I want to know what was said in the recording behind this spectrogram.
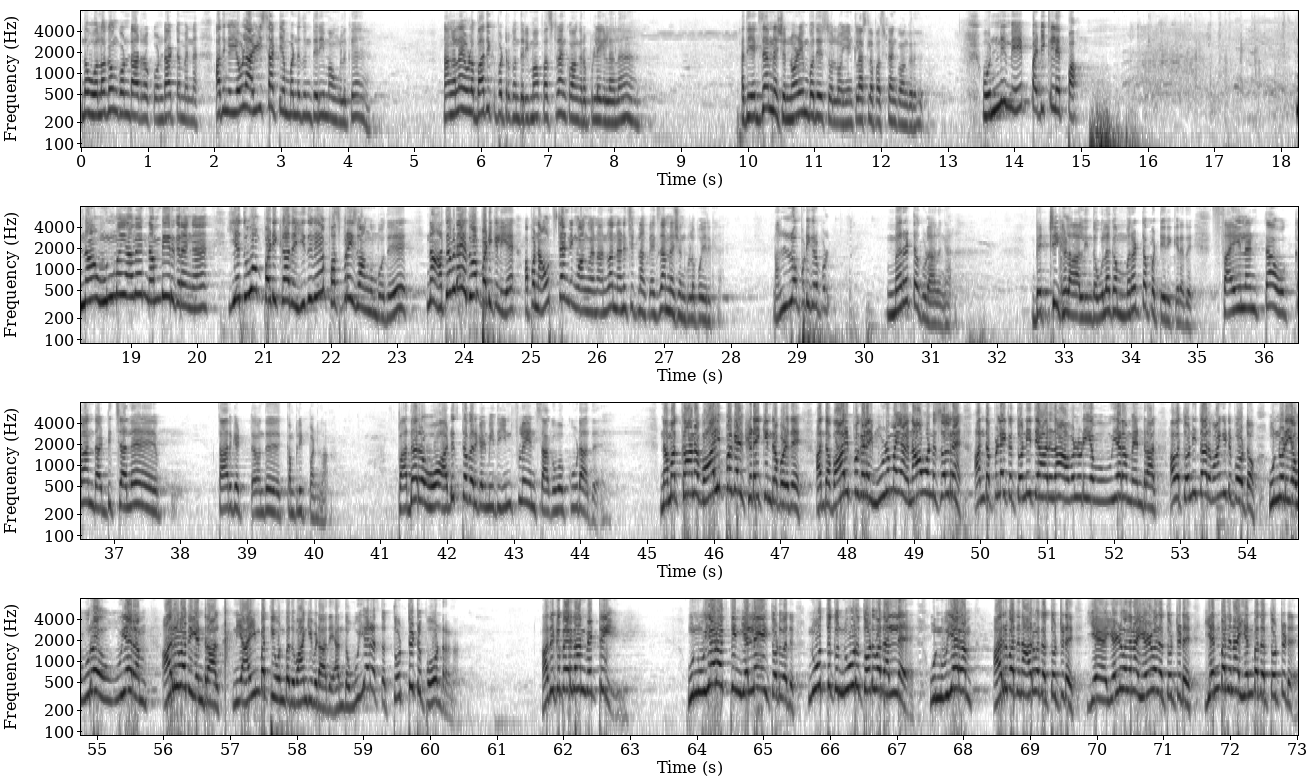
இந்த உலகம் கொண்டாடுற கொண்டாட்டம் என்ன? அதுங்க எவ்வளோ அழிசாட்டியம் பண்ணுதுன்னு தெரியுமா உங்களுக்கு? நாங்கெல்லாம் எவ்வளோ பாதிக்கப்பட்டிருக்கோம் தெரியுமா? ஃபர்ஸ்ட் ரேங்க் வாங்குற பிள்ளைகளால். அது எக்ஸாமினேஷன் நுழையும் போதே சொல்லும் என் கிளாஸில் ஃபர்ஸ்ட் ரேங்க் வாங்குறது. ஒன்றுமே படிக்கலப்பா. நான் உண்மையாகவே நம்பி இருக்கிறேங்க எதுவும் படிக்காத இதுவே ஃபர்ஸ்ட் ப்ரைஸ் வாங்கும்போது நான் அதை விட எதுவும் படிக்கலையே. அப்போ நான் அவுட்ஸ்டாண்டிங் வாங்குவேன். நான்லாம் நினச்சிட்டு நான் எக்ஸாமினேஷனுக்குள்ளே போயிருக்கேன். நல்லா படிக்கிற பொல் மிரட்டக்கூடாதுங்க. வெற்றிகளால் இந்த உலகம் மிரட்டப்பட்டிருக்கிறது. சைலண்ட்டாக உட்காந்து அடித்தாலே டார்கெட்டை வந்து கம்ப்ளீட் பண்ணலாம். பதறவோ அடுத்தவர்கள் மீது இன்ஃப்ளூயன்ஸ் ஆகவோ கூடாது. நமக்கான வாய்ப்புகள் கிடைக்கின்ற பொழுது அந்த வாய்ப்புகளை முழுமையாக நான் ஒன்று சொல்றேன். அந்த பிள்ளைக்கு தொண்ணூத்தி ஆறு தான் அவளுடைய உயரம் என்றால் அவ தொண்ணூத்தாறு வாங்கிட்டு போட்டோம் உன்னுடைய உர உயரம் அறுபது என்றால் நீ ஐம்பத்தி ஒன்பது வாங்கி விடாதே அந்த உயரத்தை தொட்டுட்டு போன்ற நான். அதுக்கு பேர் தான் வெற்றி. உன் உயரத்தின் எல்லையை தொடுவது நூத்துக்கு நூறு தொடுவது அல்ல உன் உயரம் அறுபதுனா அறுபதை தொட்டுடு எ- எழுபதுனா எழுபதை தொட்டுடு எண்பதுனா எண்பதை தொட்டுடு.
